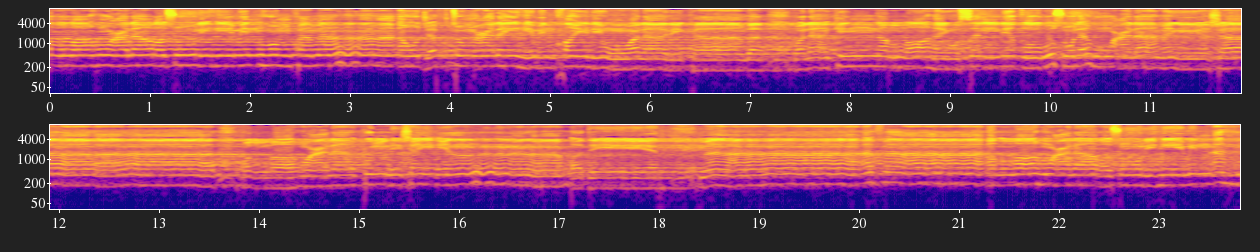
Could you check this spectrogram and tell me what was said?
الله على رسوله منهم فما أوجفتم عليه من خيل ولا ركاب. ولكن الله يسلط رسله على من يشاء. والله على كل شيء قدير. ما أفاء الله على رسوله من أهل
